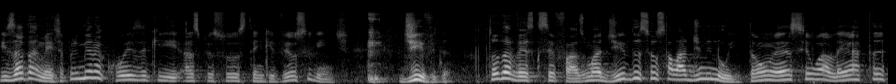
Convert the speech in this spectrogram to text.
Exatamente. A primeira coisa que as pessoas têm que ver é o seguinte: dívida. Toda vez que você faz uma dívida, seu salário diminui. Então, esse é o alerta.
